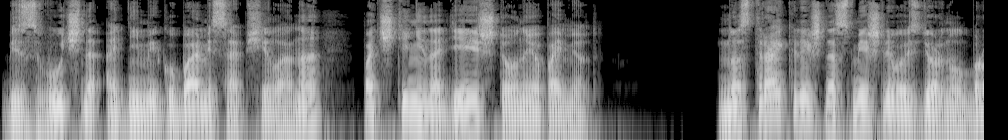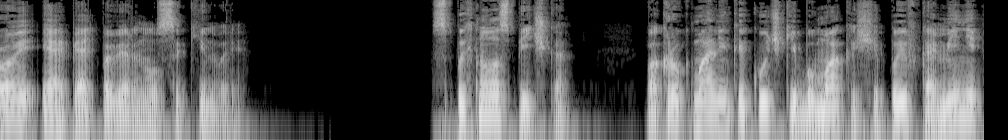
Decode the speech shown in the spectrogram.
Беззвучно одними губами сообщила она, почти не надеясь, что он ее поймет. Но Страйк лишь насмешливо вздернул брови и опять повернулся к Кинваре. Вспыхнула спичка. Вокруг маленькой кучки бумаг и щепы в камине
